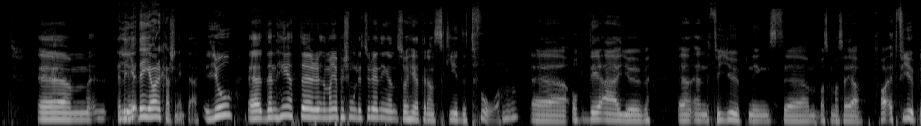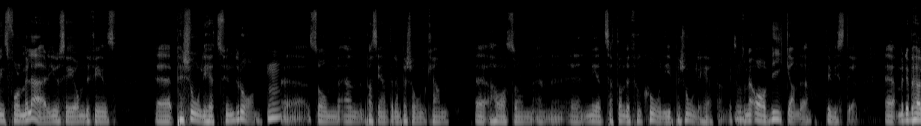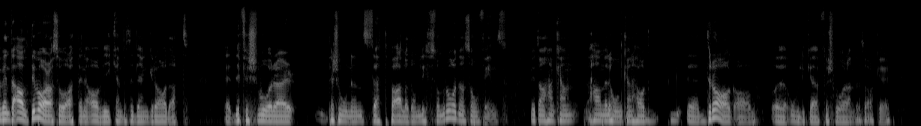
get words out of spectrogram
Ehm, Eller i- det gör det kanske inte? Jo, eh, den heter, när man gör personlighetsutredningen så heter den SKID 2. Mm. Eh, och det är ju en, en fördjupnings, eh, vad ska man säga, ja, ett fördjupningsformulär i att se om det finns eh, personlighetssyndrom Mm. eh, som en patient eller en person kan eh, ha som en eh, nedsättande funktion i personligheten, liksom, Mm. som är avvikande till viss del. Eh, men det behöver inte alltid vara så att den är avvikande till den grad att eh, det försvårar personens sätt på alla de livsområden som finns. Utan han, kan, han eller hon kan ha drag av olika försvårande saker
